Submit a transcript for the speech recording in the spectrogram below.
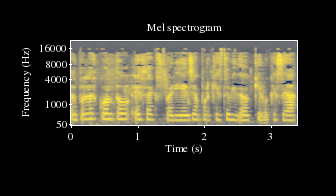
Después les cuento esa experiencia porque este video quiero que sea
